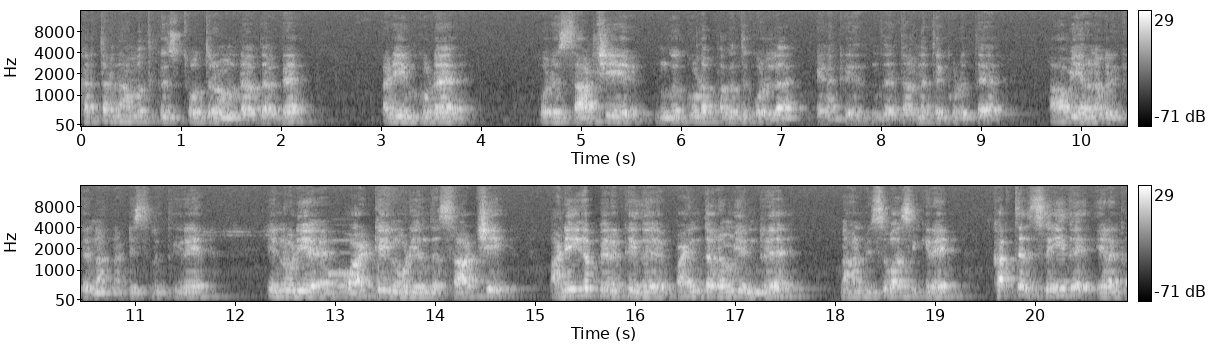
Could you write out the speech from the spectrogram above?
கர்த்தர் நாமத்துக்கு ஸ்தோத்திரம் உண்டாவதாக. அடியின் கூட ஒரு சாட்சியை உங்க கூட பகிர்ந்து கொள்ள எனக்கு இந்த தருணத்தை கொடுத்த ஆவியானவருக்கு நான் நன்றி செலுத்துகிறேன். என்னுடைய வாழ்க்கையினுடைய இந்த சாட்சி அநேக பேருக்கு இது பயன் தரும் என்று நான் விசுவாசிக்கிறேன். கர்த்தர் செய்த எனக்கு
